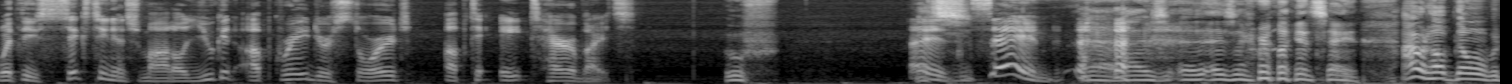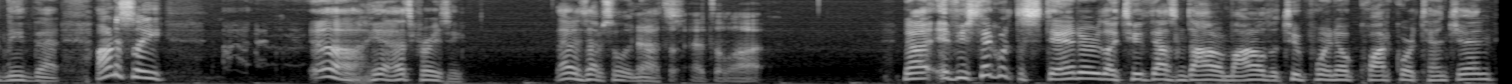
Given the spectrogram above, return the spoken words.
With the 16-inch model, you can upgrade your storage up to eight terabytes. Oof. That is insane. Yeah, that is, is really insane. I would hope no one would need that. Honestly, ugh, yeah, that's crazy. That is absolutely nuts. That's that's a lot. Now, if you stick with the standard like two thousand dollar model, the 2.0 quad core 10 gen,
